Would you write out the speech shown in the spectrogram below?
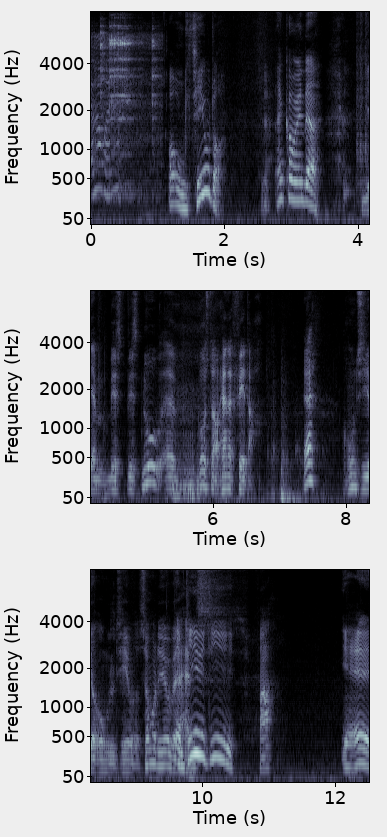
Allerede? Og onkel Theodor. Ja. Han kom ind der. Jamen, hvis, hvis nu øh, Gustav, han er fætter, Ja, og hun siger onkel Theodor, så må det jo være Jamen, de, hans de, far. ja,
